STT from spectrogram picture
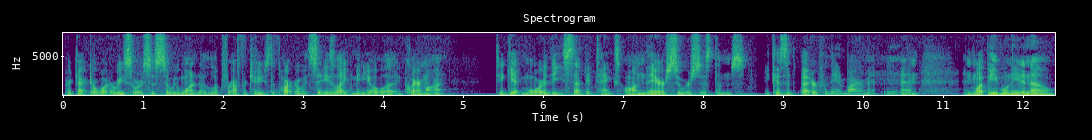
protect our water resources. So we wanted to look for opportunities to partner with cities like Minneola and Clermont to get more of these septic tanks on their sewer systems because it's better for the environment. Mm. And and what people need to know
